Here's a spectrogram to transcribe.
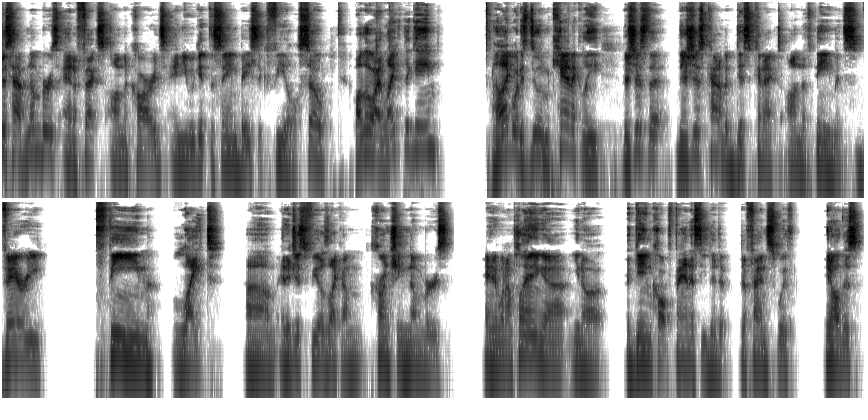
just have numbers and effects on the cards and you would get the same basic feel. So, although I like the game, I like what it's doing mechanically, there's just the there's just kind of a disconnect on the theme. It's very theme light. Um, and it just feels like I'm crunching numbers. And when I'm playing a, you know, a game called Fantasy De- Defense with, you know, this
